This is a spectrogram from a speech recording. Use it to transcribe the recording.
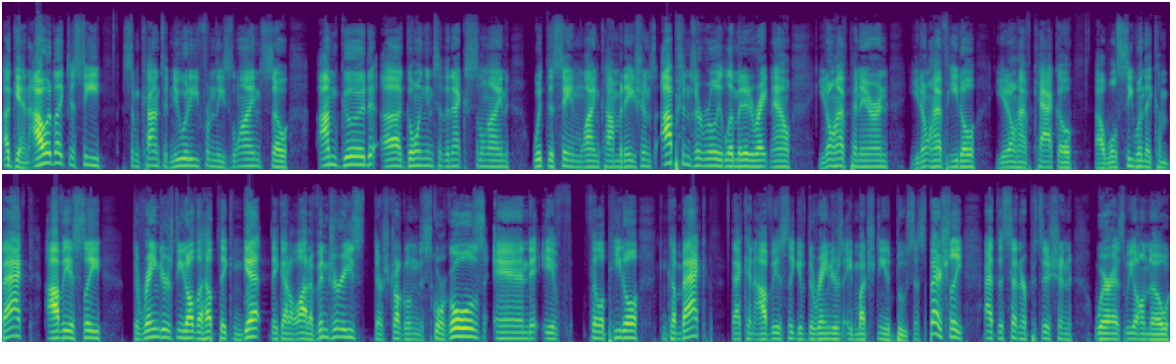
Again, I would like to see some continuity from these lines, so I'm good uh, going into the next line with the same line combinations. Options are really limited right now. You don't have Panarin, you don't have Chytil, you don't have Kakko. Uh, we'll see when they come back. Obviously, the Rangers need all the help they can get. They got a lot of injuries. They're struggling to score goals. And if Chytil can come back, that can obviously give the Rangers a much needed boost, especially at the center position, where, as we all know,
